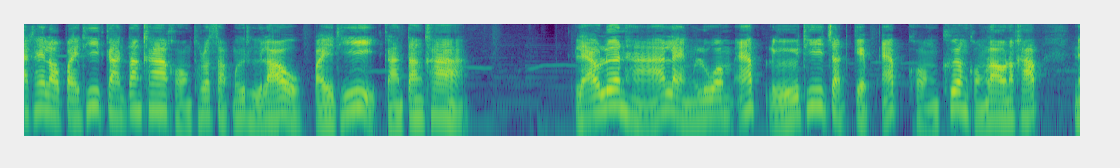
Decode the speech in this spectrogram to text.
กให้เราไปที่การตั้งค่าของโทรศัพท์มือถือเรา ไปที่การตั้งค่า แล้วเลื่อนหาแหล่งรวมแอป หรือที่จัดเก็บแอปของเครื่องของเรานะครับ ใน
